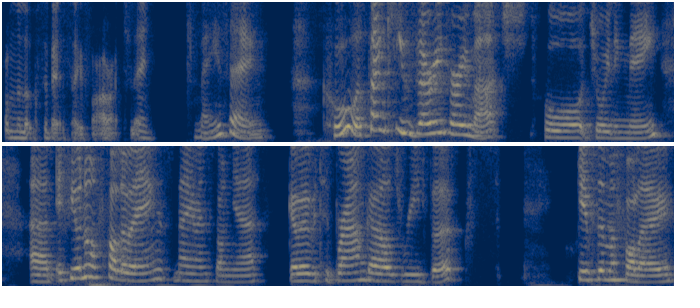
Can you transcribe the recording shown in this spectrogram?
from the looks of it so far. Actually, amazing. Cool. Thank you very, very much for joining me. Um, if you're not following Sumayyah and Soniya, go over to Brown Girls Read Books give them a follow.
